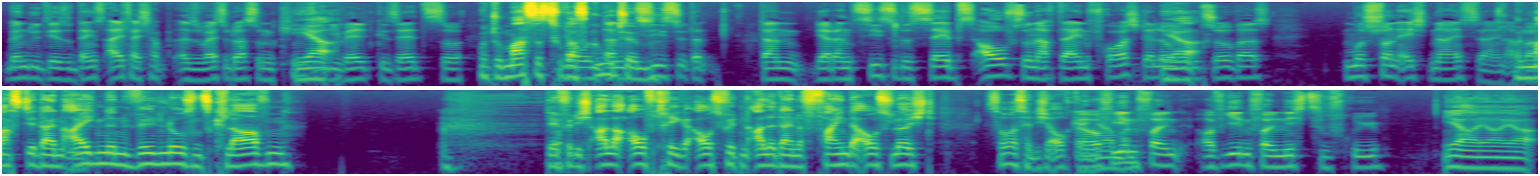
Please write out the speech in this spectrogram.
wenn du dir so denkst, Alter, ich habe, also weißt du, du hast so ein Kind ja. in die Welt gesetzt, so. Und du machst es zu was Gutem. Dann siehst du, dann, dann, ja, dann ziehst du das selbst auf, so nach deinen Vorstellungen ja. und sowas. Muss schon echt nice sein. und machst dir deinen eigenen willenlosen Sklaven, der für dich alle Aufträge ausführt und alle deine Feinde auslöscht. Sowas hätte ich auch gerne. Ja, auf, ja, jeden Fall, auf jeden Fall nicht zu früh. Ja, ja, ja.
